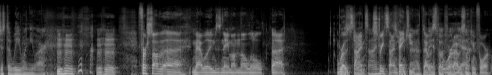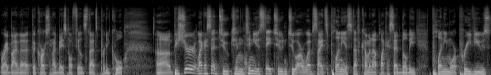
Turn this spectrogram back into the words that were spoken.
just a wee one you are. Mm-hmm. mm-hmm. First saw uh, Matt Williams' name on the little uh, road Street sign, sign? street sign. Street Thank sign you. That was the word I was yeah. looking for, right by the the Carson High baseball field. So that's pretty cool. Uh, be sure, like I said, to continue to stay tuned to our websites. Plenty of stuff coming up. Like I said, there'll be plenty more previews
